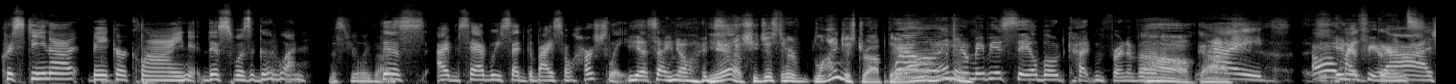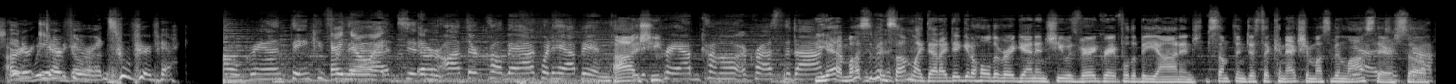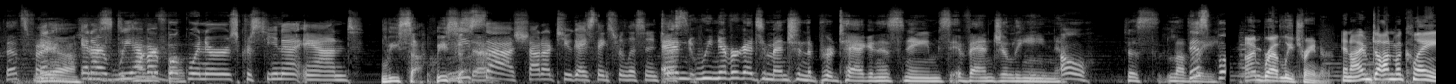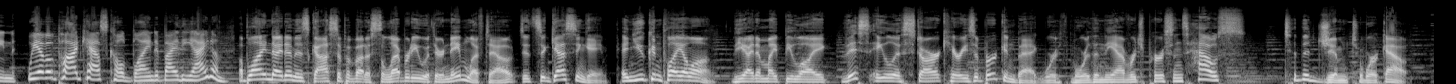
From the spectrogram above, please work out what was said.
Christina Baker Kline, this was a good one. This really was. This, I'm sad we said goodbye so harshly. Yes, I know. It's- Yeah, she just her line just dropped there. I don't know what Well, you know, maybe a sailboat cut in front of a Oh gosh. Right. Oh my gosh. All right, Inter- we gotta go. interference. We'll be right back. Oh, Grant, thank you for I know that. it. Did our author call back? What happened? Uh, Did she- a crab come across the dock? Yeah, it must have been something like that. I did get a hold of her again, and she was very grateful to be on, and something just a connection must have been lost Yeah, it there. just so dropped. That's fine. Yeah, And our, we have our book winners, Christina and Lisa, Lisa. Lisa. Shout out to you guys. Thanks for listening to us. And we never got to mention the protagonist's names, Evangeline. Oh, just lovely. this book. I'm Bradley Trainer. And I'm Don McClain. We have a podcast called Blinded by the Item. A blind item is gossip about a celebrity with their name left out. It's a guessing game, and you can play along. The item might be like this: A-list star carries a Birkin bag worth more than the average person's house to the gym to work out.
